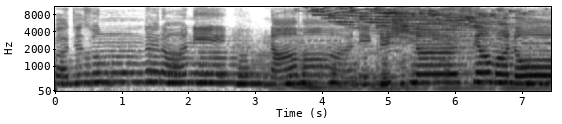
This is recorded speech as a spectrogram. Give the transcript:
ભજ સુંદરાની નામાની કૃષ્ણસ્ય મનોહરાની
